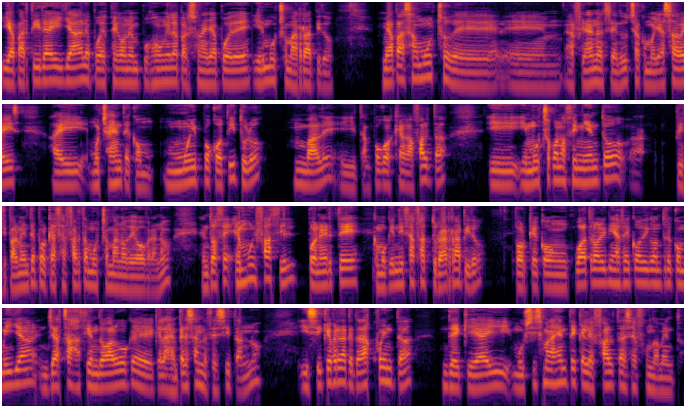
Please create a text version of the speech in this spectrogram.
y a partir de ahí ya le puedes pegar un empujón y la persona ya puede ir mucho más rápido. Me ha pasado mucho de, eh, al final en nuestra industria, como ya sabéis, hay mucha gente con muy poco título, ¿vale? Y tampoco es que haga falta, y, mucho conocimiento, principalmente porque hace falta mucha mano de obra, ¿no? Entonces es muy fácil ponerte, como quien dice, a facturar rápido, porque con cuatro líneas de código, entre comillas, ya estás haciendo algo que, que, las empresas necesitan, ¿no? Y sí que es verdad que te das cuenta de que hay muchísima gente que le falta ese fundamento.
